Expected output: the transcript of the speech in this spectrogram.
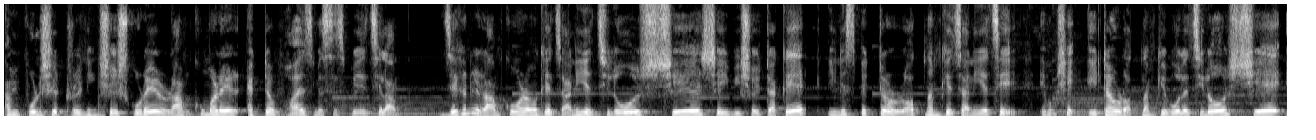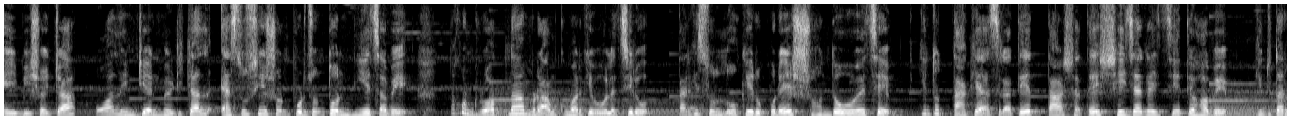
আমি পুলিশের ট্রেনিং শেষ করে রামকুমারের একটা ভয়েস মেসেজ পেয়েছিলাম। যেখানে রামকুমার আমাকে জানিয়েছিল, সে সেই বিষয়টাকে ইন্সপেক্টর রত্নামকে জানিয়েছে এবং সে এটাও রত্নামকে বলেছিল, সে এই বিষয়টা অল ইন্ডিয়ান মেডিকেল অ্যাসোসিয়েশন পর্যন্ত নিয়ে যাবে। তখন রত্নাম রামকুমারকে বলেছিল, তার কিছু লোকের উপরে সন্দেহ হয়েছে, কিন্তু তাকে আজ রাতে তার সাথে সেই জায়গায় যেতে হবে। কিন্তু তার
